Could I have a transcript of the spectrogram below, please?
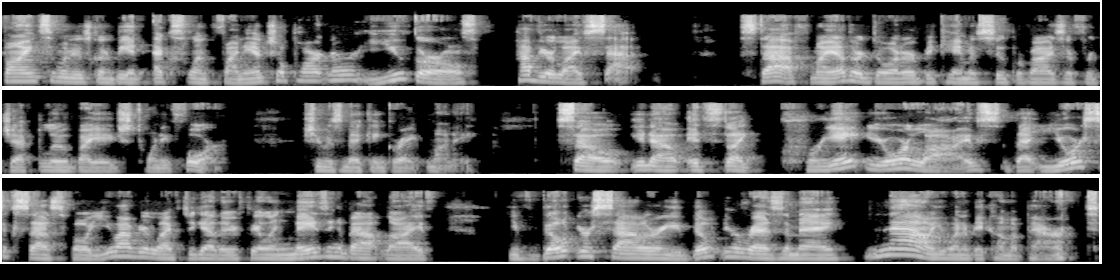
Find someone who's going to be an excellent financial partner. You girls have your life set. Steph, my other daughter, became a supervisor for JetBlue by age 24. She was making great money. So, you know, it's like create your lives that you're successful, you have your life together, you're feeling amazing about life. You've built your salary, you built your resume. Now you want to become a parent.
